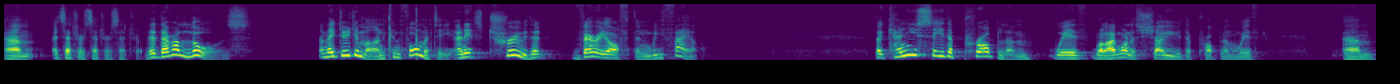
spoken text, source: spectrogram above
etc., etc., etc. There are laws and they do demand conformity. And it's true that very often we fail. But can you see the problem with, well, I want to show you the problem with um,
